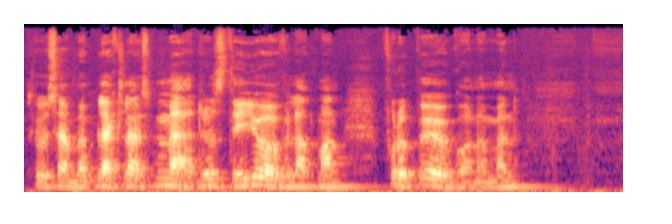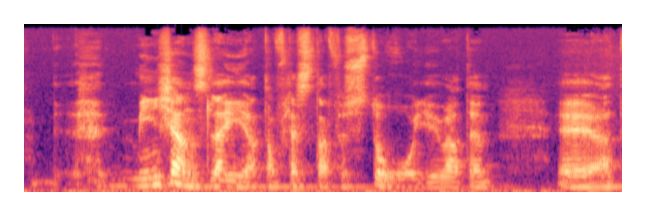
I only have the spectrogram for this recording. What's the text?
Ska vi säga. Men Black Lives Matters det gör väl att man får upp ögonen men min känsla är att de flesta förstår ju att, en, eh, att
